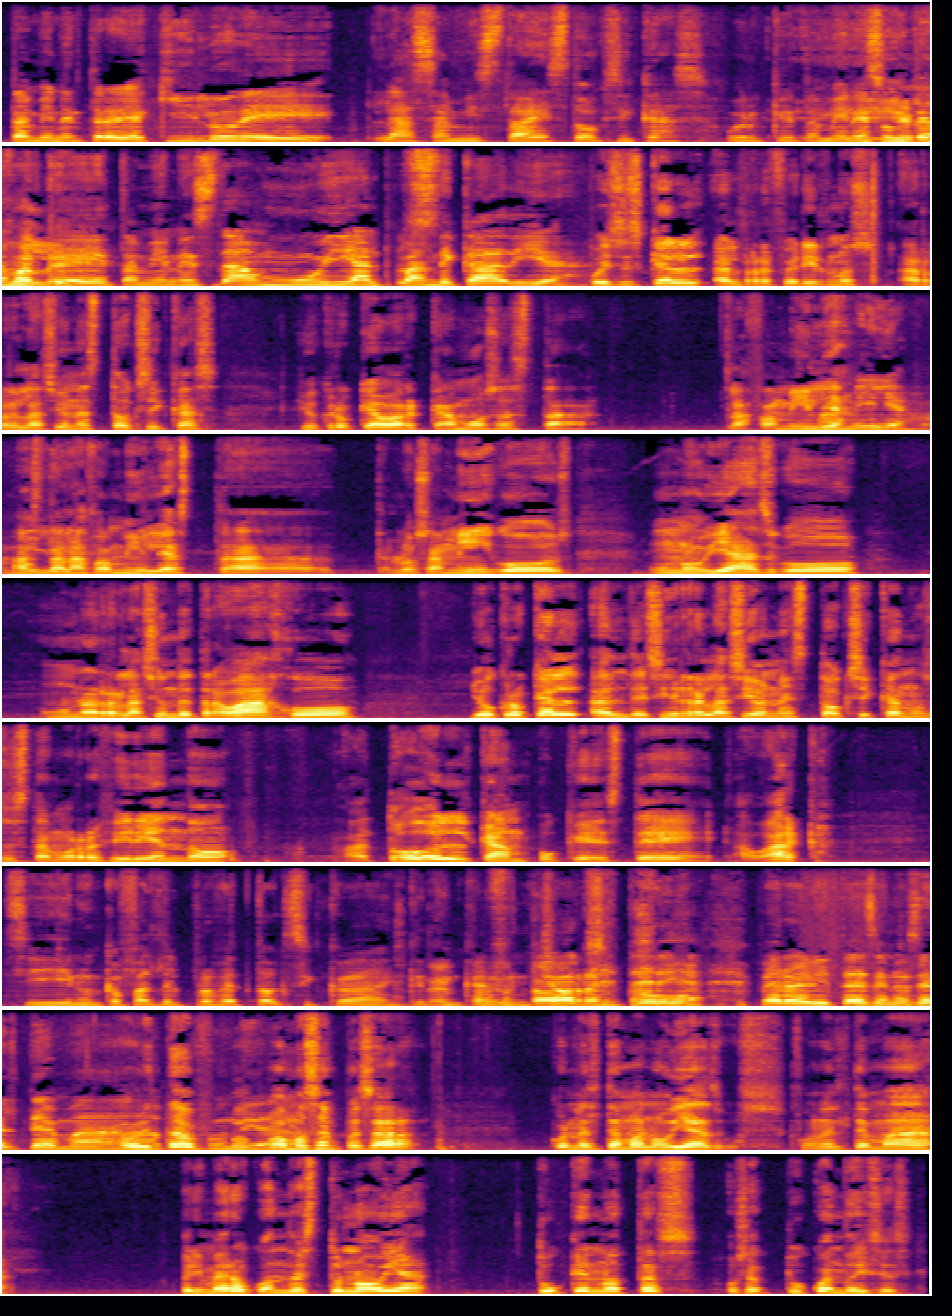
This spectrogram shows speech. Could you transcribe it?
también entraría aquí lo de las amistades tóxicas, porque también es un tema que también está muy al pan Pues- de cada día. Pues es que al, al referirnos a relaciones tóxicas, yo creo que abarcamos hasta la familia. Familia, familia. Hasta la familia, hasta los amigos, un noviazgo, una relación de trabajo. Yo creo que al, al decir relaciones tóxicas nos estamos refiriendo a todo el campo que este abarca. Sí, nunca falta el profe tóxico, ay, que te encarga un chorro de tóxico. tarea. Pero ahorita ese no es el tema Ahorita vamos a empezar con el tema noviazgos, con el tema primero cuando es tu novia, tú qué notas, o sea, tú cuando dices,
